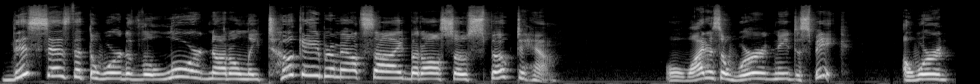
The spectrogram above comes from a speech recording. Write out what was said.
This says that the word of the Lord not only took Abram outside, but also spoke to him. Well, why does a word need to speak? A word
